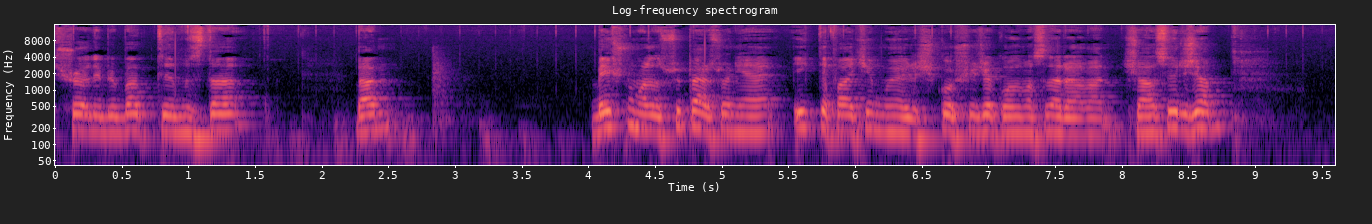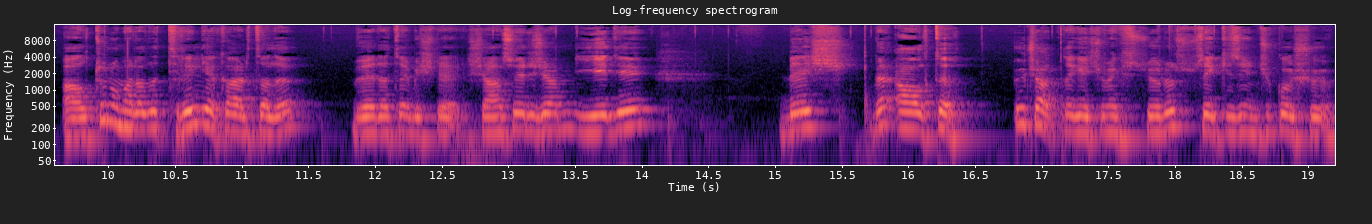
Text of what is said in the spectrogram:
şöyle bir baktığımızda ben 5 numaralı Süper Sony'e ilk defa için bu yarış koşacak olmasına rağmen şans vereceğim. 6 numaralı Trilya Kartalı Vedat Abiş'le şans vereceğim. 7, 5 ve 6. 3 atla geçmek istiyoruz 8. koşuyu.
